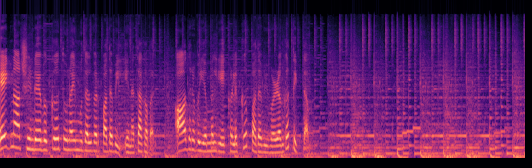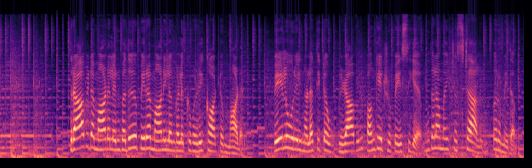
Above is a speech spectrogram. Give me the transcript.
ஏக்நாத் ஷிண்டேவுக்கு துணை முதல்வர் பதவி என தகவல். ஆதரவு எம்எல்ஏக்களுக்கு பதவி வழங்க திட்டம். திராவிட மாடல் என்பது பிற மாநிலங்களுக்கு வழிகாட்டும் மாடல். வேலூரில் நலத்திட்ட விழாவில் பங்கேற்று பேசிய முதலமைச்சர் ஸ்டாலின் பெருமிதம்.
